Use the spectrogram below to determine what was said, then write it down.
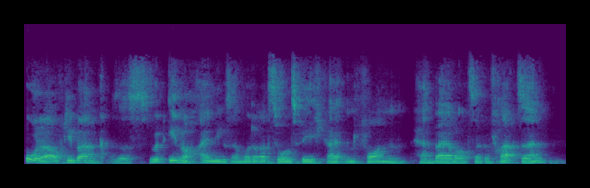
Oder auf die Bank. Also es wird eh noch einiges an Moderationsfähigkeiten von Herrn Bayerlotzer gefragt sein.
